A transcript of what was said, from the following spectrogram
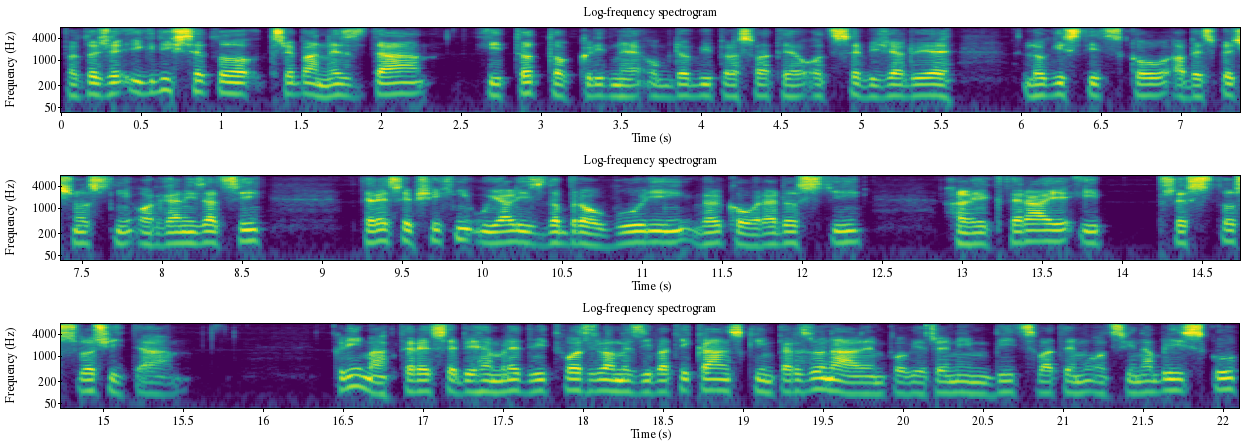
protože i když se to třeba nezdá, i toto klidné období pro svatého otce vyžaduje logistickou a bezpečnostní organizaci, které se všichni ujali s dobrou vůlí, velkou radostí, ale která je i přesto složitá. Klima, které se během let vytvořilo mezi vatikánským personálem pověřeným být svatému otci na blízku,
